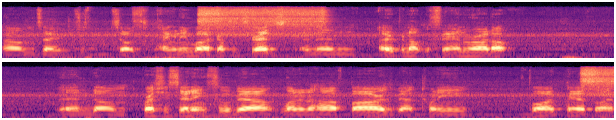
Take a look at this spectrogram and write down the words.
um, so just so it's hanging in by a couple of threads, and then open up the fan right up. And um, pressure settings to about one and a half bar is about 25 psi.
